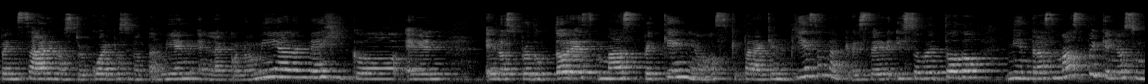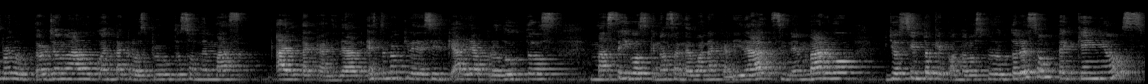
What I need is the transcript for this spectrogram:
pensar en nuestro cuerpo, sino también en la economía de México, en, los productores más pequeños, que para que empiecen a crecer y sobre todo, mientras más pequeño es un productor, yo me he dado cuenta que los productos son de más alta calidad. Esto no quiere decir que haya productos masivos que no sean de buena calidad, sin embargo, yo siento que cuando los productores son pequeños,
